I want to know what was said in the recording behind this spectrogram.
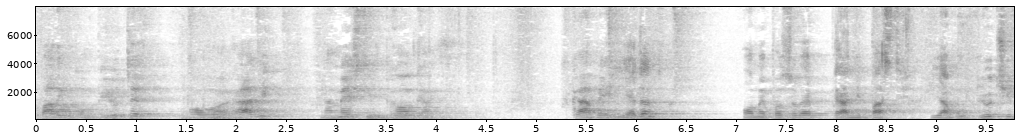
upalim kompjuter, ovo radi, namestim program KB1, on me pozove pranje pastira. Ja mu uključim,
